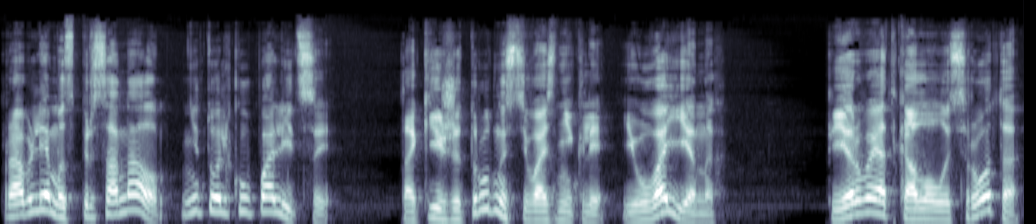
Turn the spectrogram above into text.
Проблемы с персоналом не только у полиции. Такие же трудности возникли и у военных. Первой откололась рота,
